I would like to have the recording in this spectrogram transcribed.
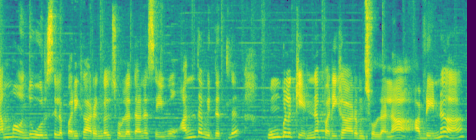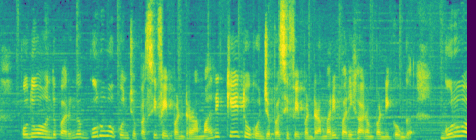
நம்ம வந்து ஒரு சில பரிகாரங்கள் சொல்ல தானே செய்வோம். அந்த விதத்தில் உங்களுக்கு என்ன பரிகாரம் சொல்லலாம் அப்படின்னா பொதுவாக வந்து பாருங்கள் குருவை கொஞ்சம் பசிஃபை பண்ணுற மாதிரி கேத்துவை கொஞ்சம் பசிஃபை பண்ணுற மாதிரி பரிகாரம் பண்ணிக்கோங்க. குருவை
